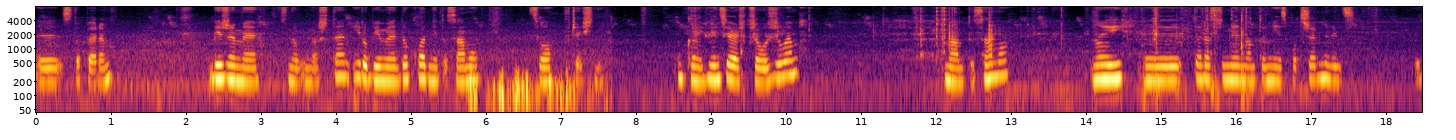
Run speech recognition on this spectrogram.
y, stoperem. Bierzemy znowu nasz ten i robimy dokładnie to samo, co wcześniej. Ok, więc ja już przełożyłem. Mam to samo. No i y, teraz w sumie nam to nie jest potrzebne, więc y,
